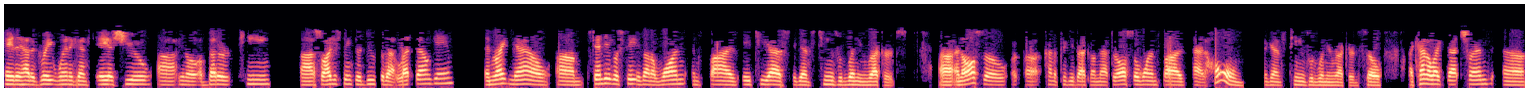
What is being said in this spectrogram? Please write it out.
Hey, they had a great win against ASU, uh, you know, a better team. Uh, so I just think they're due for that letdown game. And right now, um, San Diego State is on a one and five ATS against teams with winning records. Uh, and also, uh, uh, kind of piggyback on that, they're also one and five at home against teams with winning records. So I kind of like that trend. Uh,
